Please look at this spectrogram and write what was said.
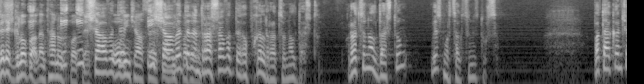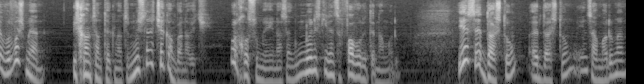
վերեք գլոբալ ընդհանուր խոսենք ով ինչ ասել Ինչ շավետ էր ընտրաշավը տեղափոխել ռացիոնալ դաշտ Ռացիոնալ դաշտում ես մրցակցությունից դուրս եմ Պատահական չէ որ ոչ միայն իշխանության տեխնացիոն մյուսները չեկան բանավիճի որ խոսում էին ասենք նույնիսկ իրենց ֆավորիտ են համարում Ես այդ դաշտում, այդ դաշտում ինձ համարում եմ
